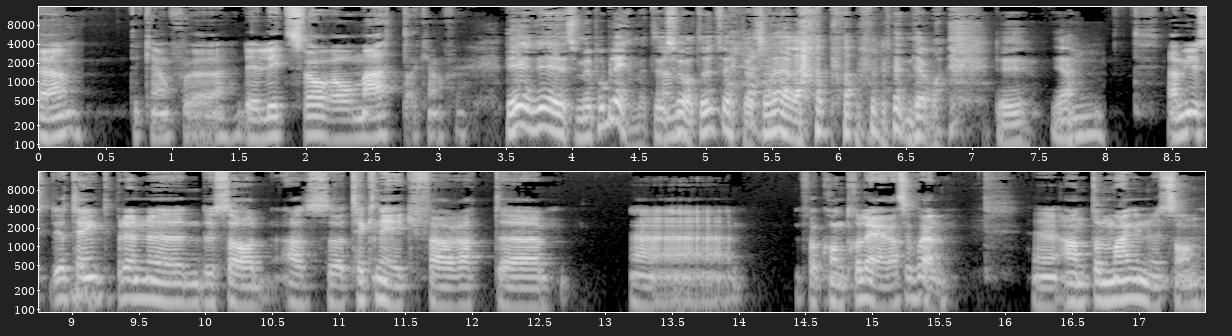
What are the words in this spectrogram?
Ja, det kanske det är lite svårare att mäta kanske. Det är det som är problemet. Det är svårt att utveckla sådana här appar ändå. Det, ja. Mm. ja just, jag tänkte på det nu du sa, alltså teknik för att uh, uh, för att kontrollera sig själv. Uh, Anton Magnusson,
